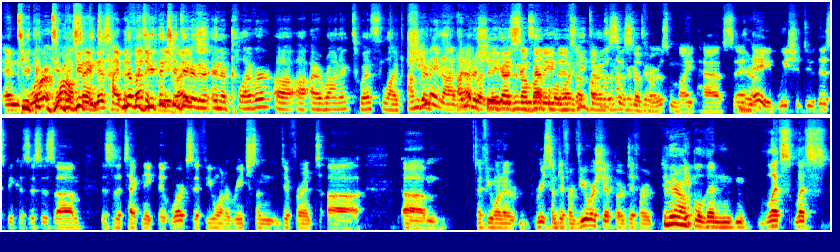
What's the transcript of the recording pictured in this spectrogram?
And Do you we're, think- we're all do you saying think- this No, but do you think she right? did it in, a clever, uh, uh, ironic twist? Like I'm she gonna, may not I'm have, but show maybe somebody that's a he does, and I'm publicist of do it. hers might have said, Yeah. "Hey, we should do this because this is um this is a technique that works if you want to reach some different uh um if you want to reach some different viewership or different different Yeah. people, then let's let's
